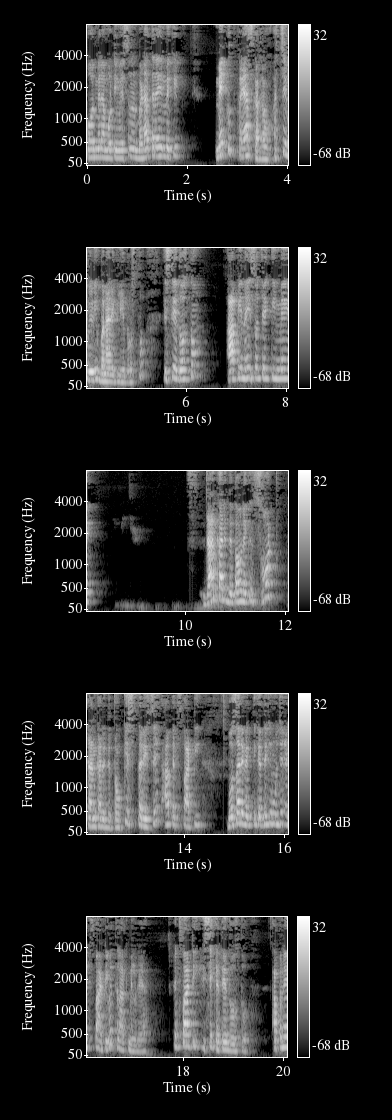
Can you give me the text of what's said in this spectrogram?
और मेरा मोटिवेशन बढ़ाते रहे। मैं कि मैं खुद प्रयास कर रहा हूँ अच्छे वीडियो बनाने के लिए, दोस्तों। इसलिए, दोस्तों, आप ये नहीं सोचे कि मैं जानकारी देता हूँ, लेकिन शॉर्ट जानकारी देता हूँ। किस तरह से आप एक्स पार्टी बहुत सारे व्यक्ति कहते हैं कि मुझे एक्स पार्टी में तलाक मिल गया। एक्स पार्टी इसे कहते हैं, दोस्तों, अपने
